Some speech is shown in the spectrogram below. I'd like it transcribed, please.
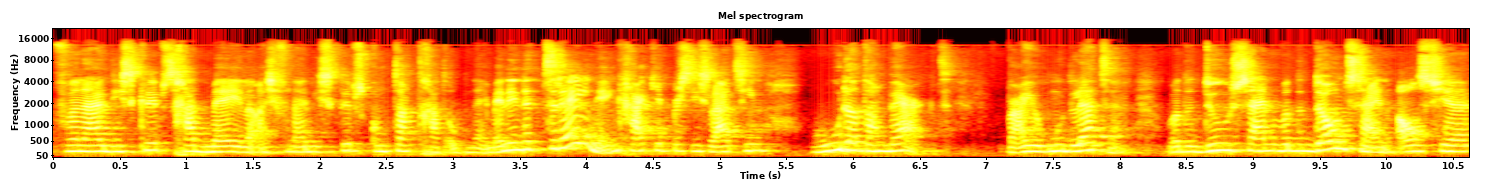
vanuit die scripts gaat mailen, als je vanuit die scripts contact gaat opnemen. En in de training ga ik je precies laten zien hoe dat dan werkt waar je op moet letten. Wat de do's zijn, wat de don'ts zijn als je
